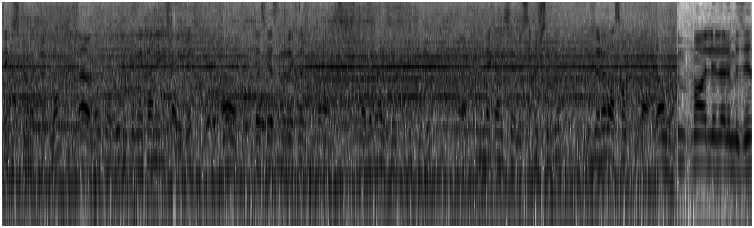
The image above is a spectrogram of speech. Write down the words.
8 kilometre falan. Evet. Bugün de mekaniğini söyleyeceğiz. Evet. Tesviyesini, reklamını falan sıkıştırması. Evet. Şimdi mekanik söyledi, sıkıştırdı. Üzerine de asfalt daha. Tamam. Tüm mahallelerimizin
